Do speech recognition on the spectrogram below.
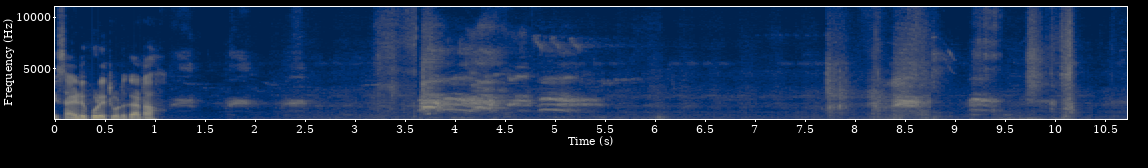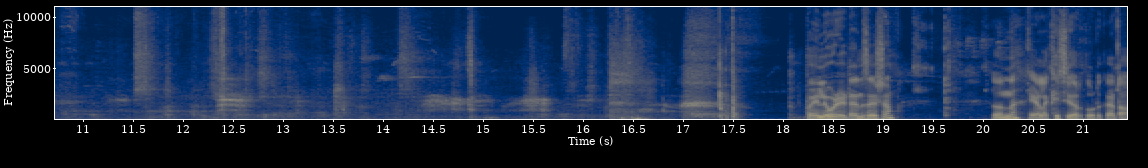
ഈ സൈഡിൽ കൂടെ ഇട്ട് കൊടുക്കാം കേട്ടോ. അപ്പോൾ എല്ലുപൊടി ഇട്ടതിന് ശേഷം ഇതൊന്ന് ഇളക്കി ചേർത്ത് കൊടുക്കുക കേട്ടോ.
